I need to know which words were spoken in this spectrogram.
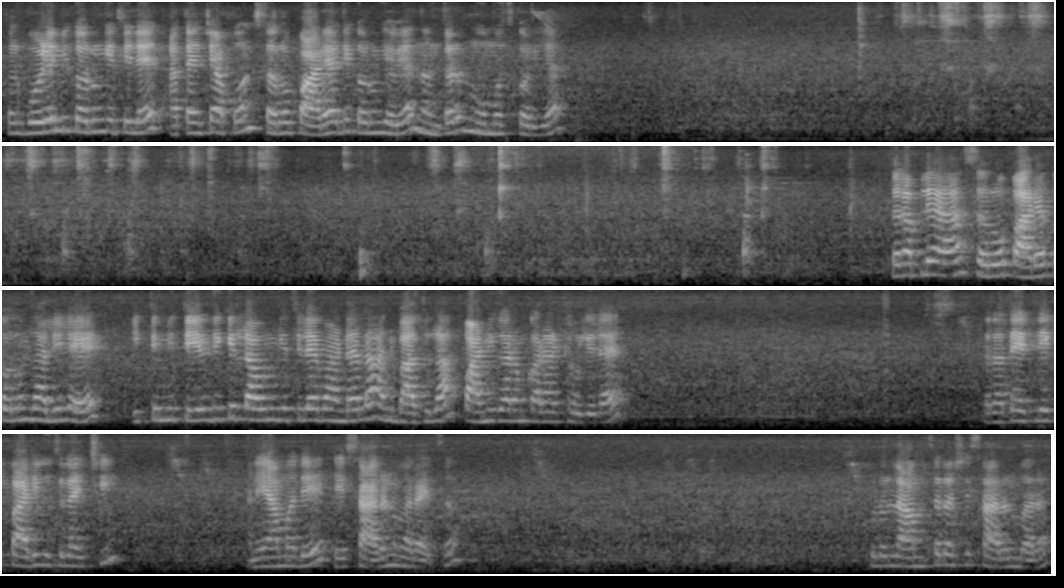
तर गोळे मी करून घेतलेले आहेत. आता याच्या आपण सर्व पाऱ्या आधी करून घेऊया. नंतर मोमोज करूया. तर आपल्या सर्व पाऱ्या करून झालेल्या आहेत. इथे मी तेल देखील लावून घेतलेलं आहे भांड्याला आणि बाजूला पाणी गरम करायला ठेवलेलं आहे. तर आता यातली एक पारी उचलायची आणि यामध्ये हे सारण भरायचं. थोडं लांबसर असे सारण भरा.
